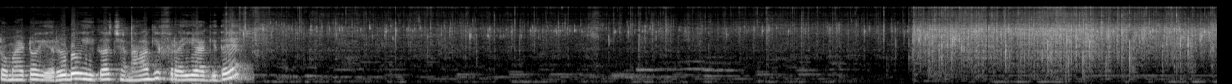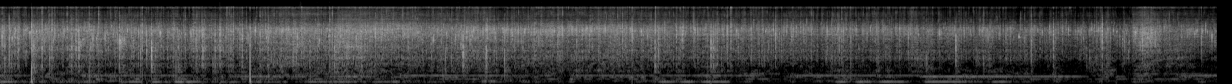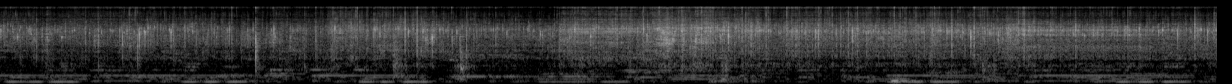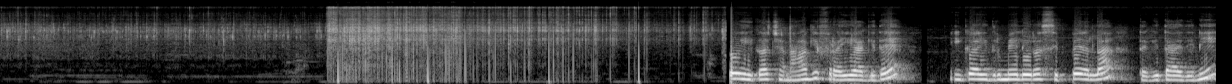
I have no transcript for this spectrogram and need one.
ಟೊಮ್ಯಾಟೊ ಎರಡೂ ಈಗ ಚೆನ್ನಾಗಿ ಫ್ರೈ ಆಗಿದೆ. ಈಗ ಚೆನ್ನಾಗಿ ಫ್ರೈ ಆಗಿದೆ. ಈಗ ಇದ್ರ ಮೇಲಿರೋ ಸಿಪ್ಪೆ ಎಲ್ಲ ತೆಗಿತಾ ಇದ್ದೀನಿ.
